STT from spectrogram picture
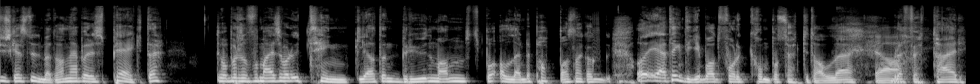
husker jeg snudde meg til han, jeg bare pekte. Det var bare sånn For meg så var det utenkelig at en brun mann på alderen til pappa snakka Og jeg tenkte ikke på at folk kom på 70-tallet, Ja. ble født her,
